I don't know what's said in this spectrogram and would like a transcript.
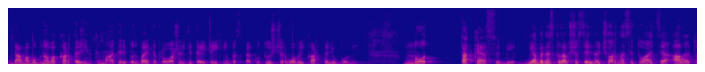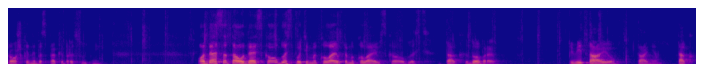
Дама бубнова карта жінки-матері. Подбайте про ваших дітей та їхню безпеку. Туз червовий карта любові. Ну, таке собі. Я би не сказав, що сильно чорна ситуація, але трошки небезпеки присутні. Одеса та Одеська область, потім Миколаїв та Миколаївська область. Так, добре. Вітаю, Таня. Так.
